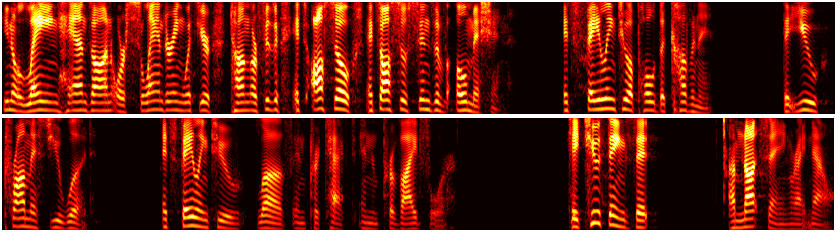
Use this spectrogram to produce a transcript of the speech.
you know, laying hands on or slandering with your tongue or physical. It's also, it's also sins of omission. It's failing to uphold the covenant that you promised you would. It's failing to love and protect and provide for. Okay, two things that I'm not saying right now.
